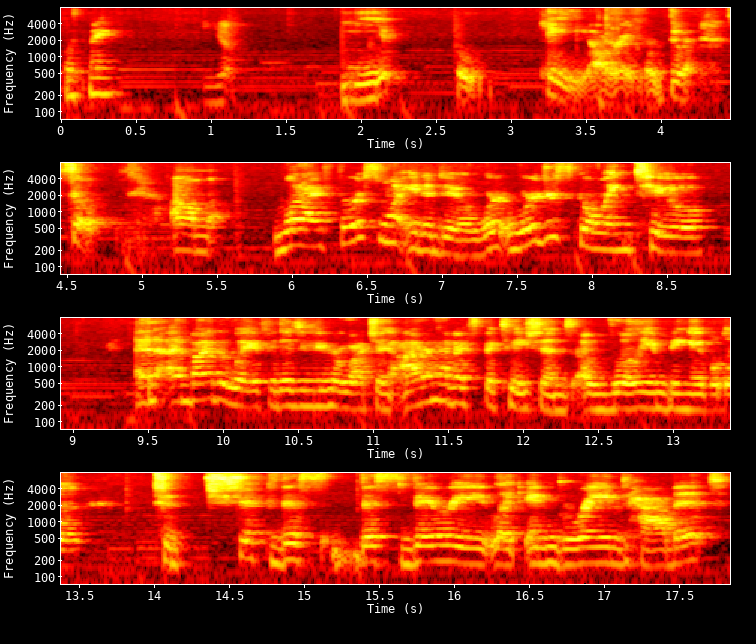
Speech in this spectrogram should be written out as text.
With me? Yep. Yep. Oh. Okay, all right, let's do it. So, um, what I first want you to do, we're, we're just going to, and, and by the way, for those of you who are watching, I don't have expectations of William being able to to shift this this very like ingrained habit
